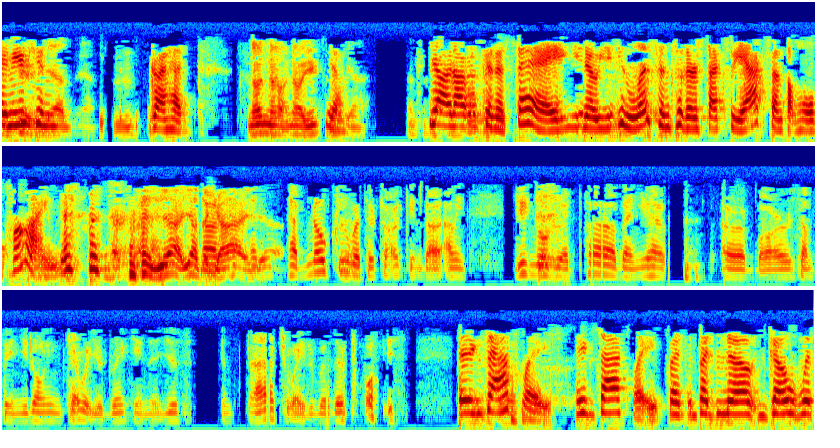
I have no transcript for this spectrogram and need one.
and you too. can- yeah. yeah. Mhm. Go ahead. No, no, no. You. Yeah. Yeah. Yeah, and I was going to say, you know, you can listen to their sexy accent the whole time. yeah, yeah. The No, guy. and Yeah. have no clue what they're talking about. I mean, you can go to a pub and you have or a bar or something. You don't even care what you're drinking. You're just infatuated with their voice. Exactly, exactly. But but no, go with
